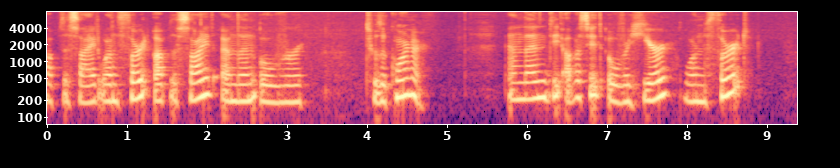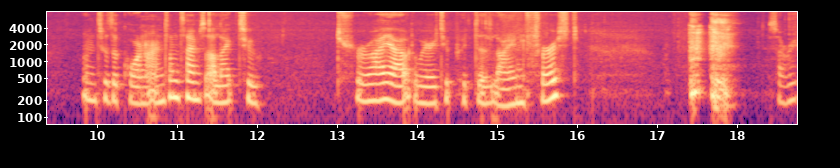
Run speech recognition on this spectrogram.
up the side one third up the side and then over to the corner. And then the opposite over here one third into the corner. And sometimes I like to try out where to put the line first. Sorry.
